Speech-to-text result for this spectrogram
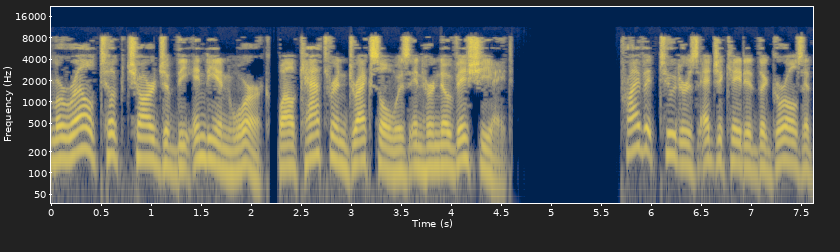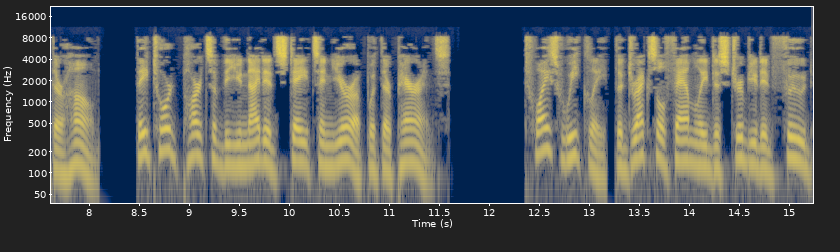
Morrell took charge of the Indian work, while Catherine Drexel was in her novitiate. Private tutors educated the girls at their home. They toured parts of the United States and Europe with their parents. Twice weekly, the Drexel family distributed food,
